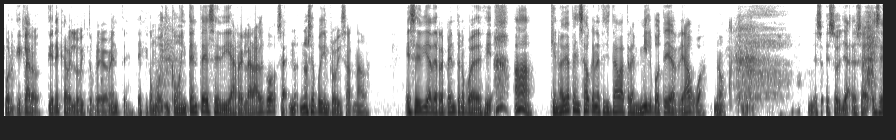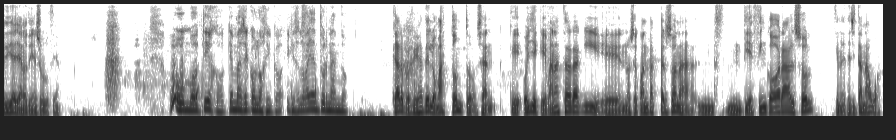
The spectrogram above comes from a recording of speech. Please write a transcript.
Porque, claro, tienes que haberlo visto previamente. Es que como, y como intentes ese día arreglar algo, o sea, no, se puede improvisar nada. Ese día de repente no puedes decir, ah, que no había pensado que necesitaba 3.000 botellas de agua. No. Eso, ya, ese día ya no tiene solución. Un motijo, que más ecológico, y que se lo vayan turnando. Claro, pues fíjate lo más tonto. O sea, que, oye, que van a estar aquí eh, no sé cuántas personas, 10, 5 horas al sol, que necesitan agua.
